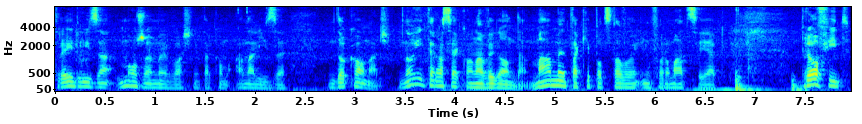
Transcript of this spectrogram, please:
TradeWiza możemy właśnie taką analizę dokonać. No i teraz jak ona wygląda? Mamy takie podstawowe informacje jak profit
